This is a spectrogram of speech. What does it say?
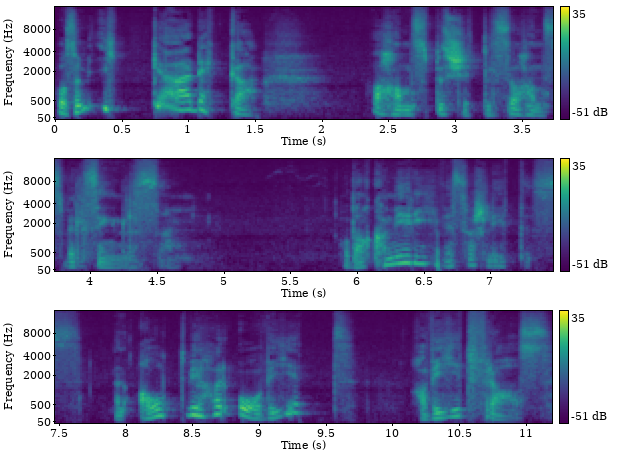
og som ikke er dekka av hans beskyttelse og hans velsignelse. Og da kan vi rives og slites. Men alt vi har overgitt, har vi gitt fra oss.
